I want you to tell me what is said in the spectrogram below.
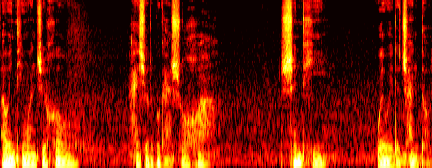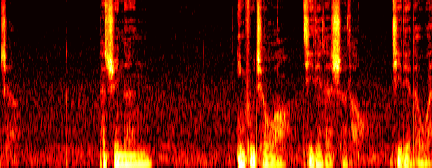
阿威听完之后，害羞的不敢说话，身体微微的颤抖着。他只能应付着我激烈的舌头，激烈的吻。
